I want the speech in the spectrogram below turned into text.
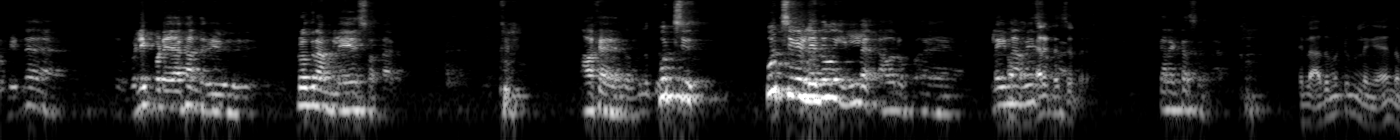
அப்படின்னு வெளிப்படையாக அந்த ப்ரோக்ராம்லயே சொன்னார். ஆக பூச்சி பூச்சிகள் எதுவும் இல்லை. அவர் பிளைனாவே சொல்றேன் கரெக்டா சொன்னார். இல்ல அது மட்டும் இல்லைங்க. இந்த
